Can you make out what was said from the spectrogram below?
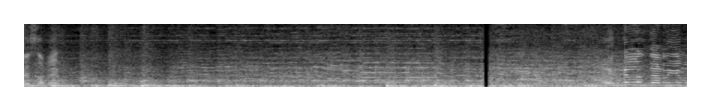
ഒരേ സമയം. എങ്കെല്ലാം തടങ്ങി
